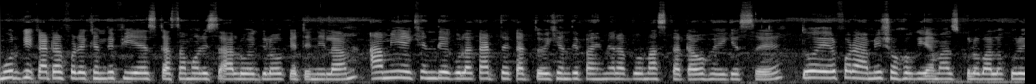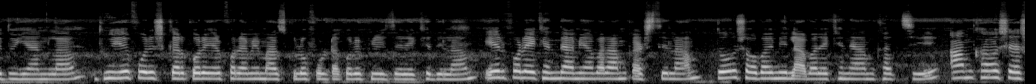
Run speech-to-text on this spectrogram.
মুরগি কাটার পর এখান দিয়ে পেঁয়াজ, কাঁচামরিচ, আলু এগুলোও কেটে নিলাম। আমি এখান দিয়ে এগুলা কাটতে কাটতে ওইখান দিয়ে ফাহিমের আব্বুর মাছ কাটাও হয়ে গেছে। তো এরপরে আমি সহ গিয়ে মাছগুলো ভালো করে ধুয়ে আনলাম। ধুয়ে পরিষ্কার করে এরপরে আমি মাছগুলো ফুলটা করে ফ্রিজে রেখে দিলাম। এরপরে এখান দিয়ে আমি আবার আম কাটছিলাম। তো সবাই মিলে আবার এখানে আম খাচ্ছি। আম খাওয়া শেষ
